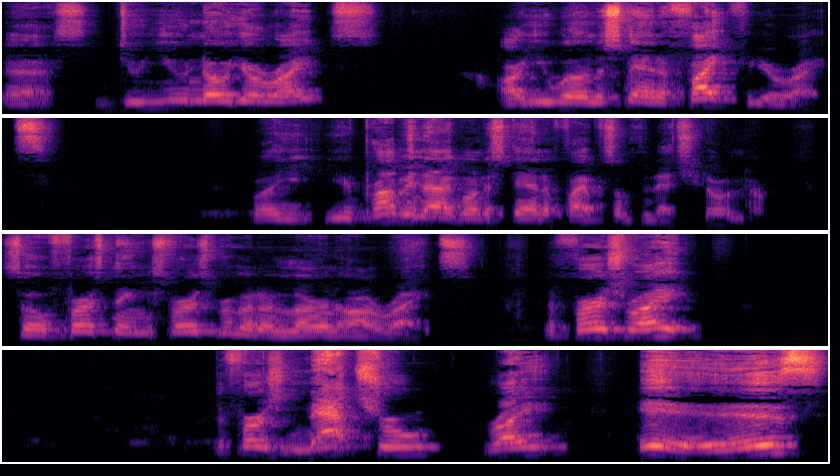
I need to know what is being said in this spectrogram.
Yes. Do you know your rights? Are you willing to stand and fight for your rights? Well, you, you're probably not going to stand and fight for something that you don't know. So, first things first, we're going to learn our rights. The first right, the first natural right is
